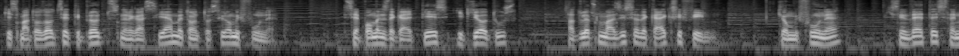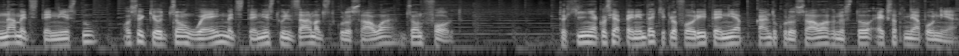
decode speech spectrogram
και σηματοδότησε την πρώτη του συνεργασία με τον Τοσίρο Μιφούνε. Τις επόμενες δεκαετίες, οι δυο τους θα δουλέψουν μαζί σε 16 φιλμ. Και ο Μιφούνε συνδέεται στενά με τις ταινίες του, όσο και ο Τζον Γουέιν με τις ταινίες του ινδάλματος του Κουροσάουα, Τζον Φορντ. Το 1950 κυκλοφορεί η ταινία που κάνει τον Κουροσάουα γνωστό έξω από την Ιαπωνία.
